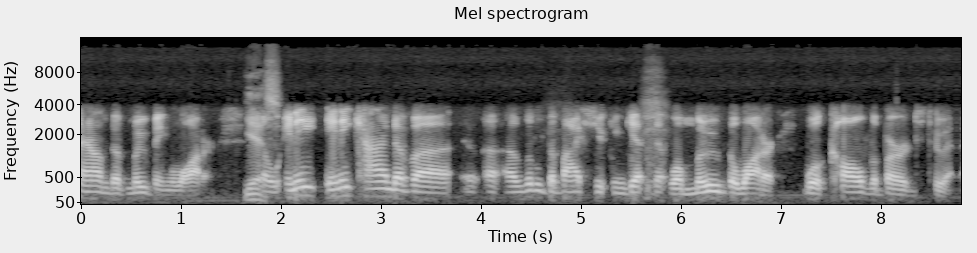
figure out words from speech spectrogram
sound of moving water. Yes. So any any kind of uh, a, a little device you can get that will move the water will call the birds to it.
